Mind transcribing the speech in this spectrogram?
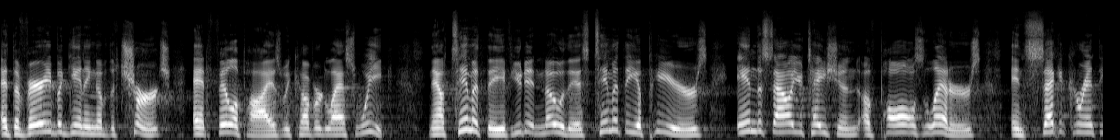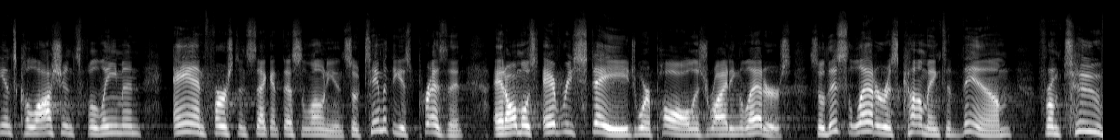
at the very beginning of the church at Philippi, as we covered last week. Now, Timothy, if you didn't know this, Timothy appears in the salutation of Paul's letters in 2 Corinthians, Colossians, Philemon, and 1st and 2nd Thessalonians. So Timothy is present at almost every stage where Paul is writing letters. So this letter is coming to them from two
